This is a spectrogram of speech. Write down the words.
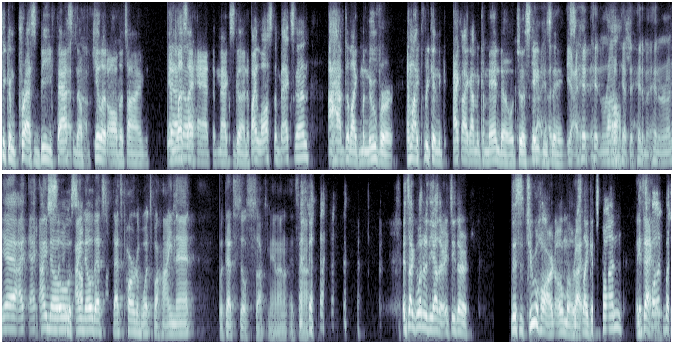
freaking press B fast, enough, to kill it all the time Yeah, unless I had the max gun. If I lost the max gun, I have to like maneuver and like freaking act like I'm in commando to escape yeah, these I- things. Yeah, hit hit and run. Oh. You have to oh. hit him and hit and run. Yeah, I I, I know I know that's that's part of what's behind that, but that still sucks, man. I don't. It's not. it's like one or the other. It's either this is too hard almost, Right. like it's fun, exactly. it's fun, but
